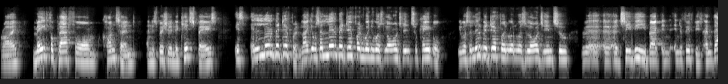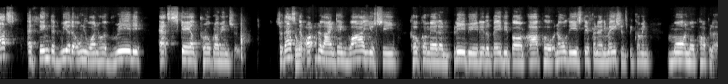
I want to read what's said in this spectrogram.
right? Made for platform content, and especially in the kids space, is a little bit different. Like it was a little bit different when it was launched into cable. It was a little bit different when it was launched into uh, uh, TV back in, in the 50s. And that's a thing that we are the only one who have really at scale program into. So that's the underlying thing why you see CoComelon, Blippi, Little Baby Bum, Arpo, and all these different animations becoming more and more popular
